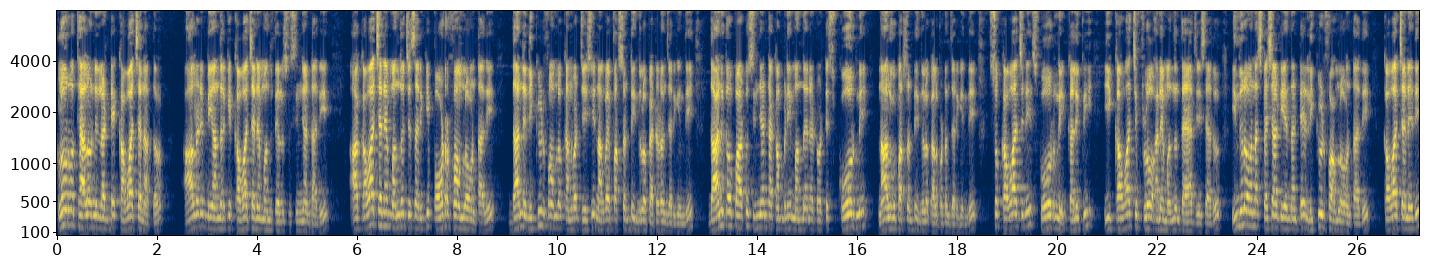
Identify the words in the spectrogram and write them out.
క్లోరోథాలోనిల్ అంటే కవాచ్ అని అర్థం. ఆల్రెడీ మీ అందరికీ కవాచ్ అనే మందు తెలుసు సింజంట అది. ఆ కవాచ్ అనే మందు వచ్చేసరికి పౌడర్ ఫామ్లో ఉంటుంది. దాన్ని లిక్విడ్ ఫామ్లో కన్వర్ట్ చేసి నలభై పర్సెంట్ ఇందులో పెట్టడం జరిగింది. దానితో పాటు సింజంటా కంపెనీ మందైనటువంటి స్కోర్ని నాలుగు పర్సెంట్ ఇందులో కలపడం జరిగింది. సో కవాచ్ని స్కోర్ని కలిపి ఈ కవాచ్ ఫ్లో అనే మందును తయారు చేశారు. ఇందులో ఉన్న స్పెషాలిటీ ఏంటంటే లిక్విడ్ ఫామ్లో ఉంటుంది. కవాచ్ అనేది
